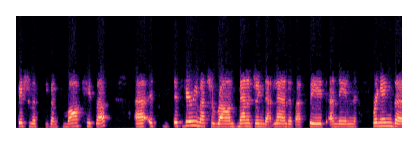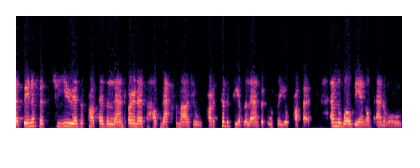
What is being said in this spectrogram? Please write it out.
specialist, Stephen Mark, heads up. Uh, it's, it's very much around managing that land, as I said, and then bringing the benefits to you as a as a landowner to help maximize your productivity of the land, but also your profit and the well-being of animals.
